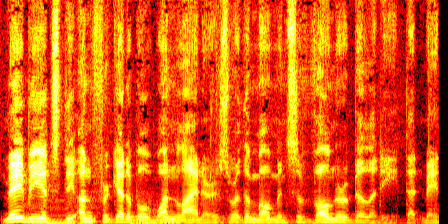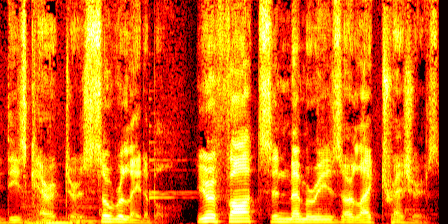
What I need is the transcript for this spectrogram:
Maybe it's the unforgettable one liners or the moments of vulnerability that made these characters so relatable. Your thoughts and memories are like treasures,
